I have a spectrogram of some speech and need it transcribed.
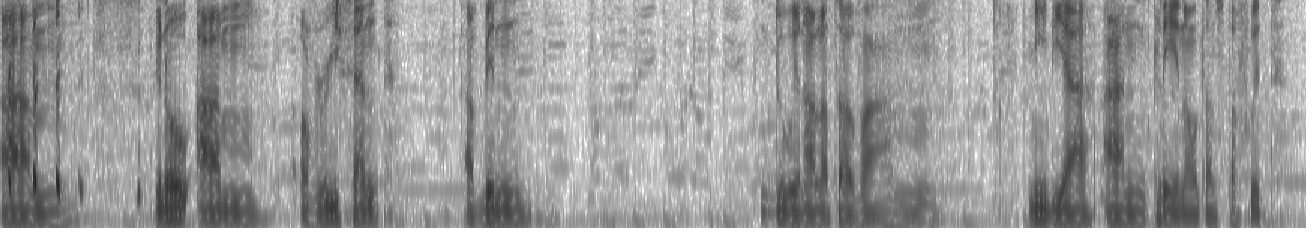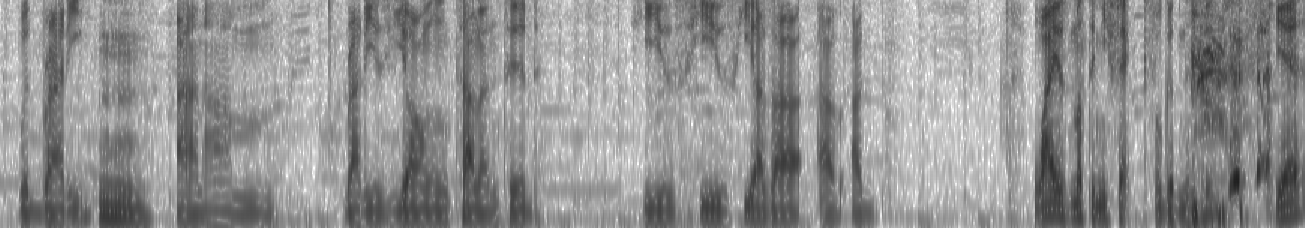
um, you know, um, of recent, I've been doing a lot of um media and playing out and stuff with with Brady, Mm-hmm. and um, Brady's young, talented. He's he's he has a a, a why is not in effect for goodness sakes? yeah,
